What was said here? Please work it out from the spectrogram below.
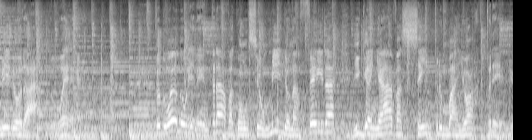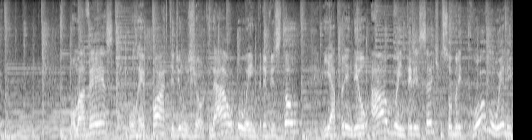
Melhorado. É. Todo ano ele entrava com o seu milho na feira e ganhava sempre o maior prêmio. Uma vez, um repórter de um jornal o entrevistou e aprendeu algo interessante sobre como ele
